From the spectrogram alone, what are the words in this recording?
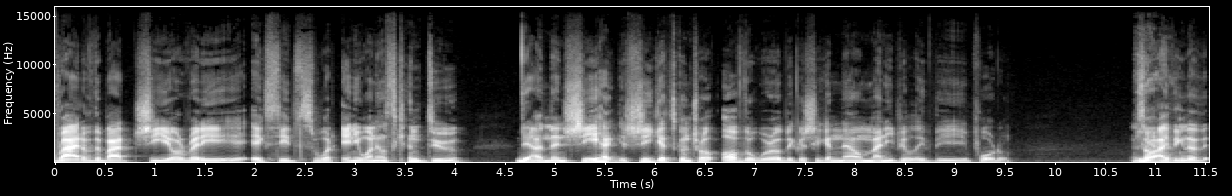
right off the bat she already exceeds what anyone else can do Yeah, and then she ha- she gets control of the world because she can now manipulate the portal. So Yeah. I think that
